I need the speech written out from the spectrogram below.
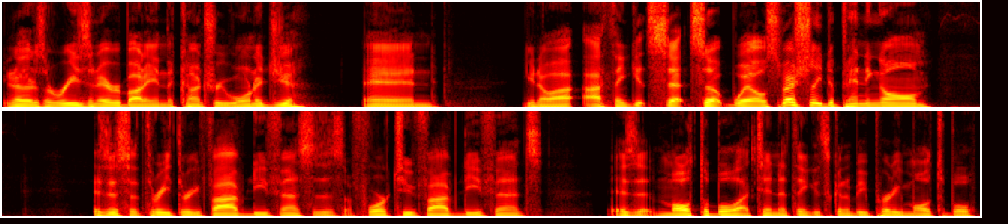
you know, there's a reason everybody in the country wanted you. And, you know, I, I think it sets up well, especially depending on is this a 3-3-5 defense? Is this a 4-2-5 defense? Is it multiple? I tend to think it's going to be pretty multiple.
